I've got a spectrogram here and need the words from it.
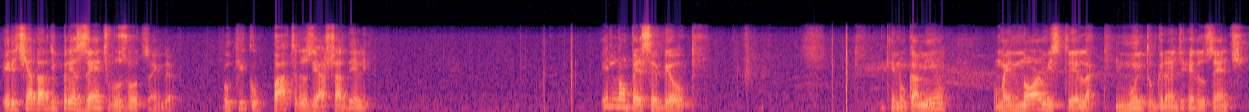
ele tinha dado de presente para os outros ainda. O que, que o Pátrios ia achar dele? Ele não percebeu que no caminho uma enorme estrela, muito grande e reluzente,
